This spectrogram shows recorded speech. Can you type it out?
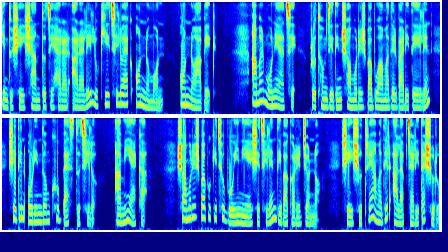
কিন্তু সেই শান্ত চেহারার আড়ালে লুকিয়েছিল এক অন্য মন, অন্য আবেগ। আমার মনে আছে, প্রথম যেদিন সমরেশবাবু আমাদের বাড়িতে এলেন, সেদিন অরিন্দম খুব ব্যস্ত ছিল, আমি একা। সমরেশবাবু কিছু বই নিয়ে এসেছিলেন দিবাকরের জন্য, সেই সূত্রে আমাদের আলাপচারিতা শুরু।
